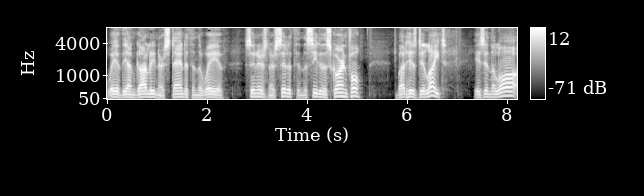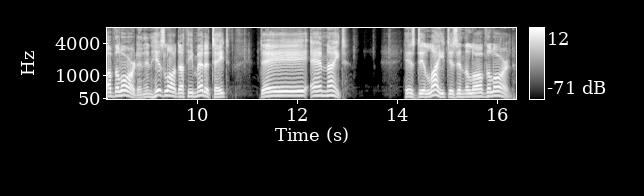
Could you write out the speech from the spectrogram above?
way of the ungodly, nor standeth in the way of sinners, nor sitteth in the seat of the scornful, but his delight is in the law of the Lord, and in his law doth he meditate day and night. His delight is in the law of the Lord.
